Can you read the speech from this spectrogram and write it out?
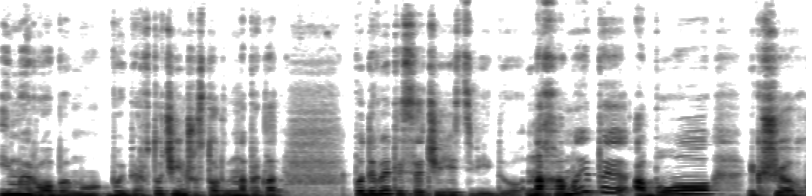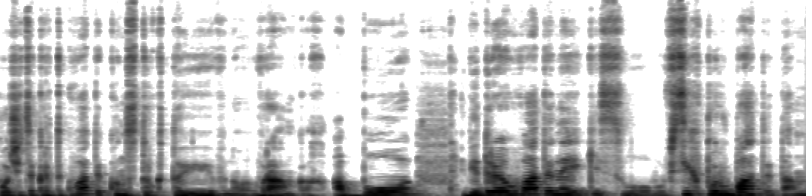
і ми робимо вибір в ту чи іншу сторону. Наприклад, подивитися чиєсь відео, нахамити, або, якщо хочеться критикувати, конструктивно в рамках, або відреагувати на якесь слово, всіх порубати там,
